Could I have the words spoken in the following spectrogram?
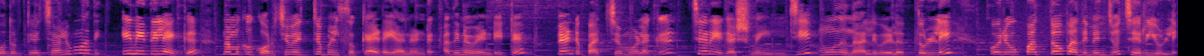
കുതിർത്തി വെച്ചാലും മതി. ഇനി ഇതിലേക്ക് നമുക്ക് കുറച്ച് വെജിറ്റബിൾസ് ഒക്കെ ആഡ് ചെയ്യാനുണ്ട്. അതിനു വേണ്ടിയിട്ട് രണ്ട് പച്ചമുളക് ചെറിയ കഷ്ണം ഇഞ്ചി മൂന്ന് നാല് വെളുത്തുള്ളി ഒരു പത്തോ പതിനഞ്ചോ ചെറിയുള്ളി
